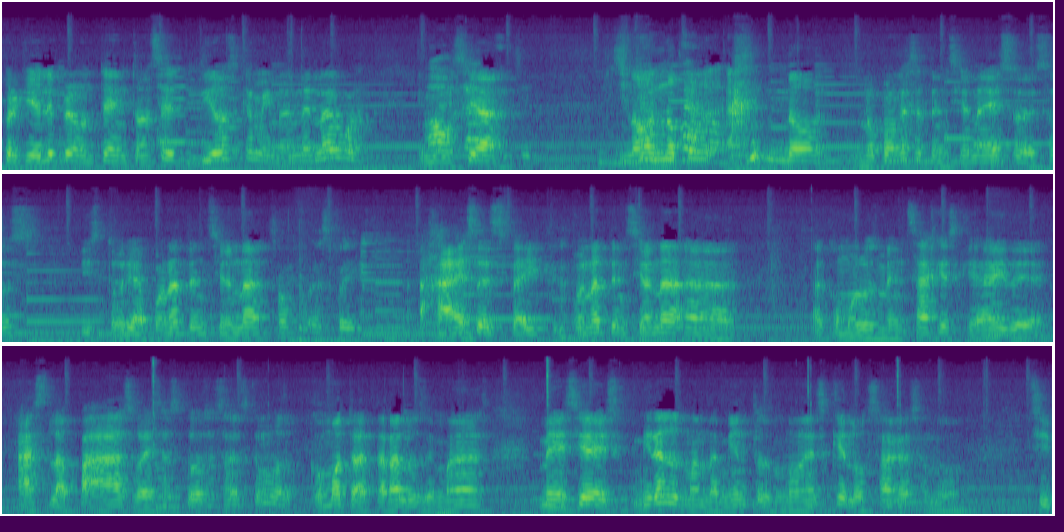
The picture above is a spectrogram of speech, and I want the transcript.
porque yo le pregunté, entonces Dios caminó en el agua. Y me Oh, decía, no, no, ponga- no, no pongas atención a eso, eso es historia, pon atención a, Son, es fake. Ajá, eso es fake. Pon atención a, a, a como los mensajes que hay de haz la paz o esas cosas, ¿sabes? Cómo, cómo tratar a los demás. Me decía, es, mira los mandamientos, no es que los hagas o no. Si,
